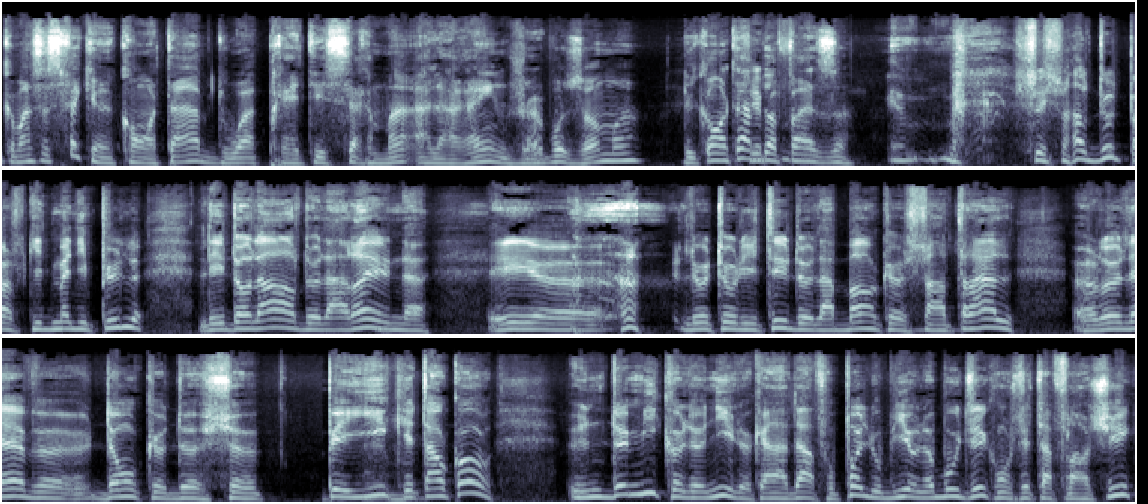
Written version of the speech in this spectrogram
comment ça se fait qu'un comptable doit prêter serment à la reine? Je sais pas ça, moi. Les comptables doivent faire ça. C'est sans doute parce qu'il manipule les dollars de la reine. Et euh, l'autorité de la banque centrale relève euh, donc de ce pays qui est encore une demi-colonie, le Canada. Faut pas l'oublier. On a beau dire qu'on s'est affranchi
